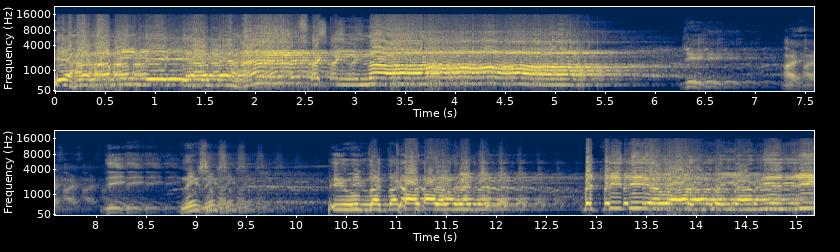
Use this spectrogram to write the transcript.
ये हरामी लेके आते हैं, सकीना। जी। नहीं समझ पीऊ धक्का चल बैठ बच्ची दी आवाज़ पई आंदी जी।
